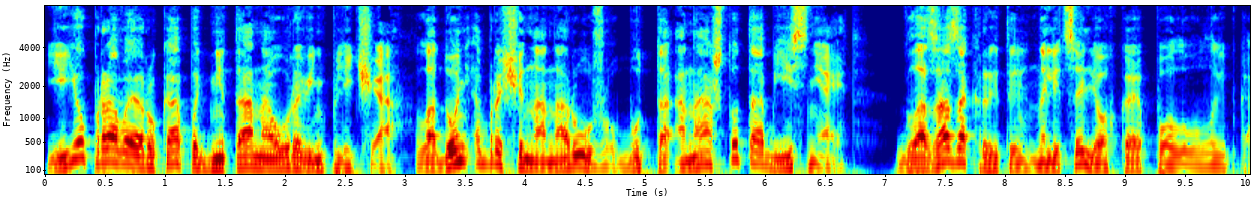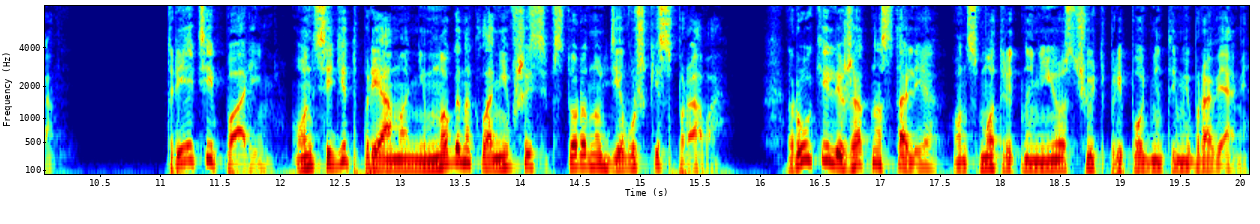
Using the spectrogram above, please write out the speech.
Ее правая рука поднята на уровень плеча, ладонь обращена наружу, будто она что-то объясняет. Глаза закрыты, на лице легкая полуулыбка. Третий парень. Он сидит прямо, немного наклонившись в сторону девушки справа. Руки лежат на столе, он смотрит на нее с чуть приподнятыми бровями.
